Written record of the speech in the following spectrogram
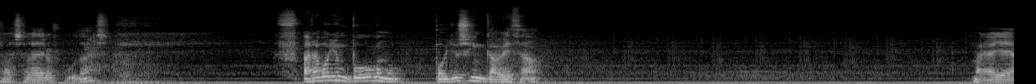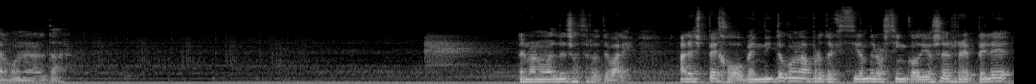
A la sala de los budas. Ahora voy un poco como pollo sin cabeza. Vale, ahí hay algo en el altar. El manual del sacerdote, vale. Al espejo, bendito con la protección de los cinco dioses, repele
